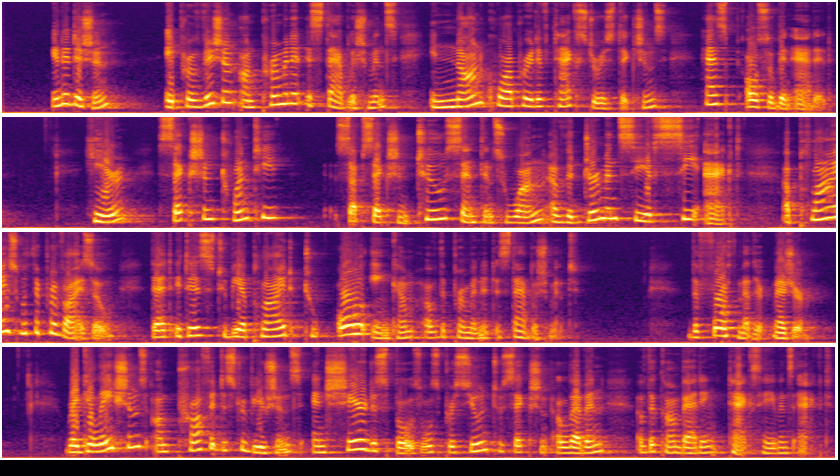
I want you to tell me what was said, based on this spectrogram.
In addition, a provision on permanent establishments in non cooperative tax jurisdictions has also been added. Here, Section 20, subsection 2, sentence 1 of the German CFC Act applies with the proviso that it is to be applied to all income of the permanent establishment. The fourth measure regulations on profit distributions and share disposals pursuant to Section 11 of the Combating Tax Havens Act.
